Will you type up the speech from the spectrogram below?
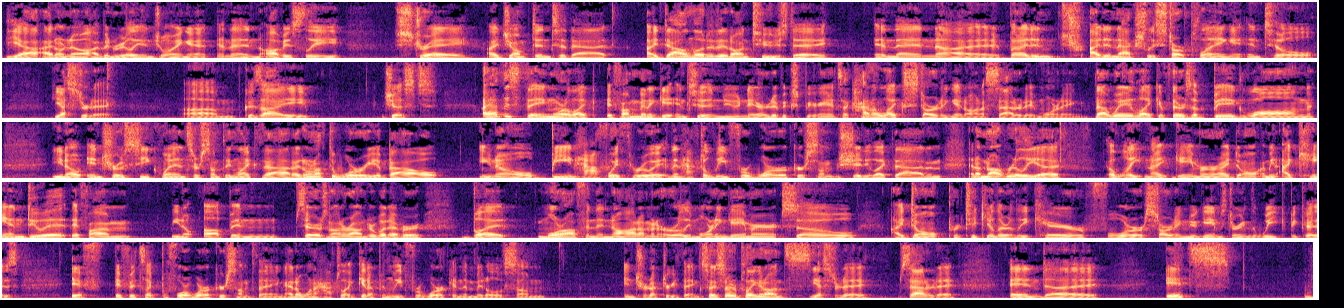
yeah, I don't know. I've been really enjoying it, and then obviously Stray. I jumped into that. I downloaded it on Tuesday, and then uh, but I didn't. Tr- I didn't actually start playing it until yesterday because I just. I have this thing where, like, if I'm gonna get into a new narrative experience, I kind of like starting it on a Saturday morning. That way, like, if there's a big, long, you know, intro sequence or something like that, I don't have to worry about, you know, being halfway through it and then have to leave for work or some shitty like that. And and I'm not really a a late night gamer. I don't. I mean, I can do it if I'm, you know, up and Sarah's not around or whatever, but more often than not, I'm an early morning gamer, so I don't particularly care for starting new games during the week because if if it's like before work or something, I don't want to have to like get up and leave for work in the middle of some introductory thing. So I started playing it on yesterday, Saturday, and uh, it's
